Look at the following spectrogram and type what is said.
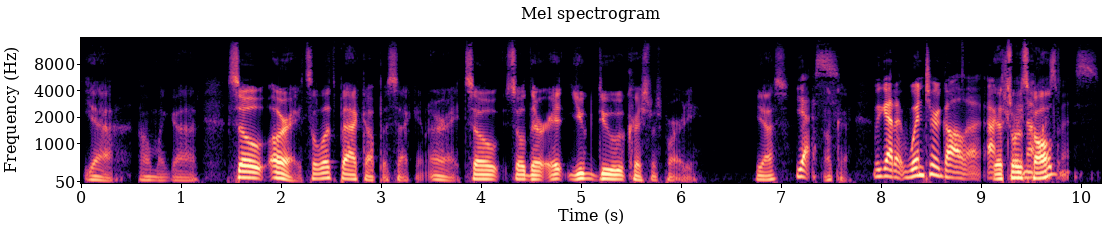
yeah oh my god so all right so let's back up a second all right so so there it you do a christmas party yes yes. Okay. We got a winter gala. Actually, That's what it's called? Christmas.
